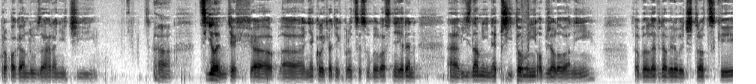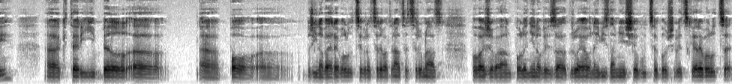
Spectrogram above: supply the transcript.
propagandu v zahraničí. Cílem těch několika těch procesů byl vlastně jeden významný nepřítomný obžalovaný. To byl Lev Davidovič Trocky, který byl po říjnové revoluci v roce 1917 považován po Leninovi za druhého nejvýznamnějšího vůdce bolševické revoluce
